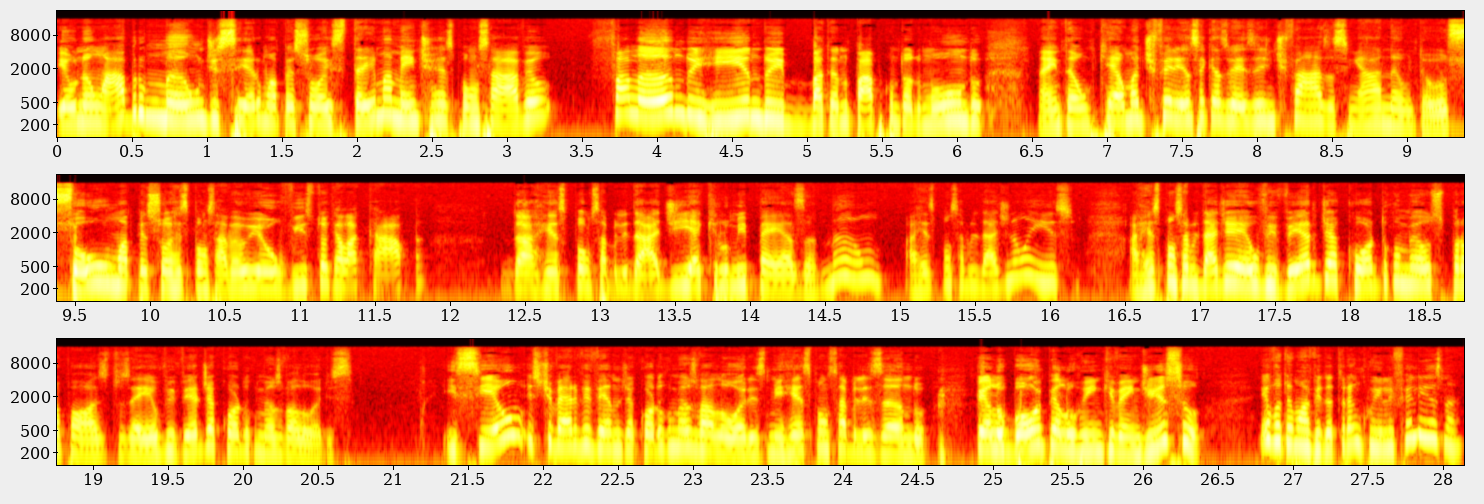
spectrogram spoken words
Eu não abro mão de ser uma pessoa extremamente responsável, falando e rindo e batendo papo com todo mundo. Né? Então, que é uma diferença que às vezes a gente faz. Assim, ah, não, então eu sou uma pessoa responsável e eu visto aquela capa da responsabilidade e aquilo me pesa. Não, a responsabilidade não é isso. A responsabilidade é eu viver de acordo com meus propósitos, é eu viver de acordo com meus valores. E se eu estiver vivendo de acordo com meus valores, me responsabilizando pelo bom e pelo ruim que vem disso, eu vou ter uma vida tranquila e feliz, né?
